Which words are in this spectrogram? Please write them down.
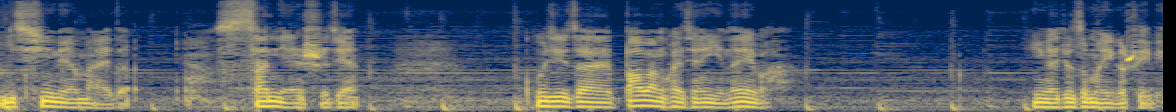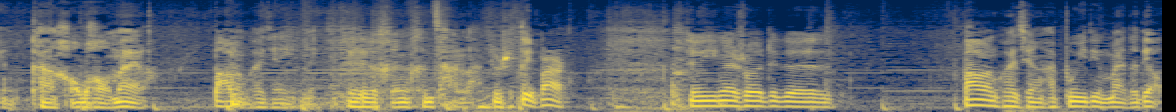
一七年买的，三年时间，估计在八万块钱以内吧，应该就这么一个水平，看好不好卖了。八万块钱以内，这个很很惨了，就是对半了。这个应该说这个。八万块钱还不一定卖得掉。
